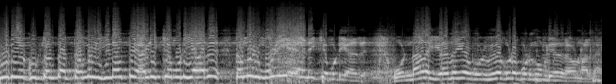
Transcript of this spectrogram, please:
கூடிய கூட்டம் தான் தமிழ் இனத்தை அழிக்க முடியாது தமிழ் மொழியை அழிக்க முடியாது. உன்னால எதையோ ஒரு வித கூட கொடுக்க முடியாது அவனால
